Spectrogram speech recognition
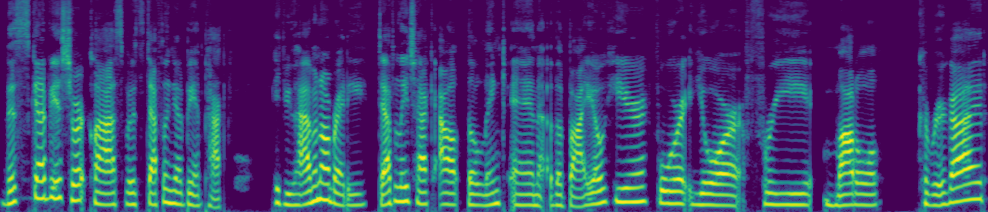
This is going to be a short class, but it's definitely going to be impactful. If you haven't already, definitely check out the link in the bio here for your free model career guide.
